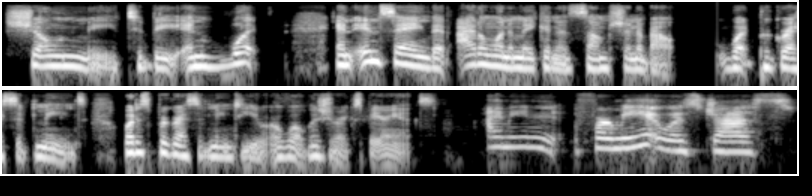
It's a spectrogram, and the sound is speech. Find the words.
shown me to be. And what and in saying that, I don't want to make an assumption about what progressive means. What does progressive mean to you, or what was your experience? I mean, for me, it was just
